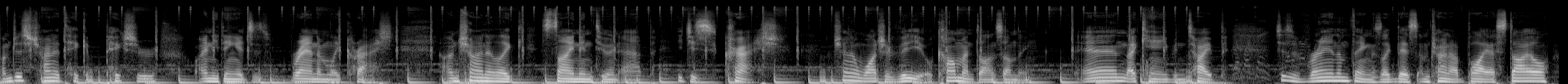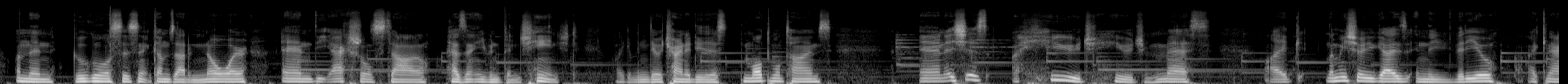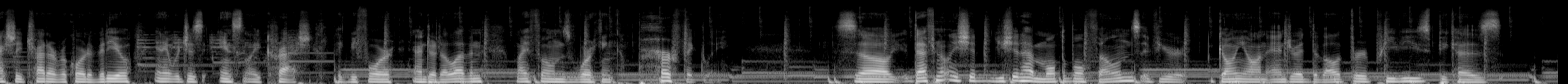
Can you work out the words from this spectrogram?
I'm just trying to take a picture or anything it just randomly crashed. I'm trying to like sign into an app, it just crashed. I'm trying to watch a video, comment on something, and I can't even type. Just random things like this. I'm trying to apply a style, and then Google Assistant comes out of nowhere, and the actual style hasn't even been changed. Like I've been trying to do this multiple times, and it's just a huge, huge mess. Like, let me show you guys in the video. I can actually try to record a video and it would just instantly crash. Like before Android 11, my phone's working perfectly. So definitely should you should have multiple phones if you're going on Android developer previews because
